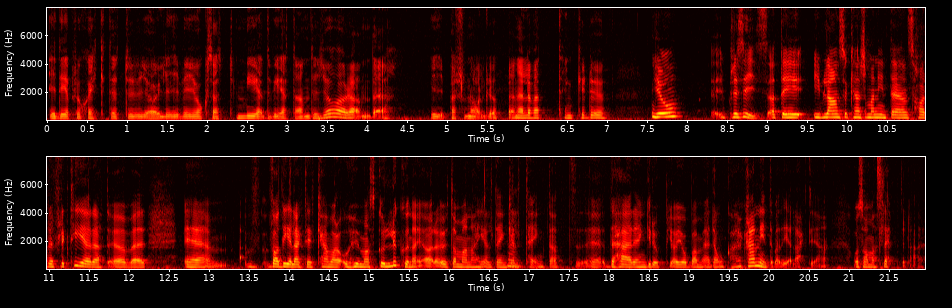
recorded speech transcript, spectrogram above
i det projektet du gör, Liv, är ju också ett medvetandegörande i personalgruppen. Eller vad tänker du? Jo, precis. Att det, ibland så kanske man inte ens har reflekterat över eh, vad delaktighet kan vara och hur man skulle kunna göra. Utan man har helt enkelt mm. tänkt att eh, det här är en grupp jag jobbar med, de kan inte vara delaktiga. Och så har man släppt det där.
